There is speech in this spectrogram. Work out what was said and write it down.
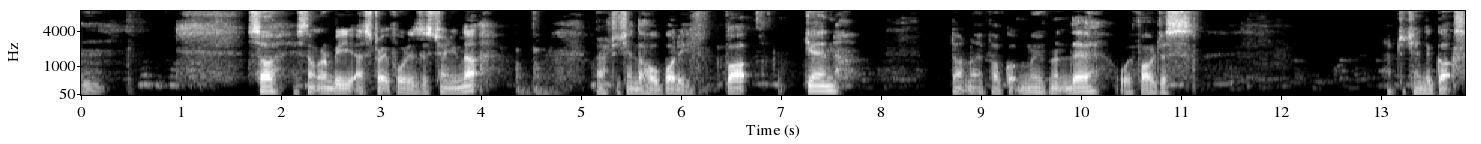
Mm. So it's not going to be as straightforward as just changing that. I have to change the whole body. But again, don't know if I've got movement there or if I'll just have to change the guts.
